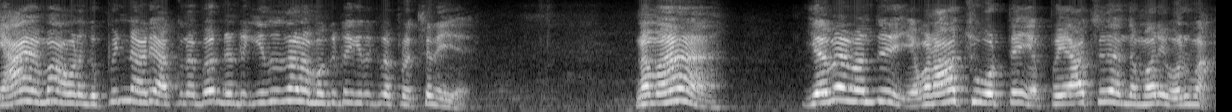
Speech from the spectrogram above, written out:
நியாயமாக அவனுக்கு பின்னாடி அத்தனை பேர் நின்று இதுதான் நம்மக்கிட்ட இருக்கிற பிரச்சனையே. நம்ம எவன் வந்து எவனாச்சும் ஒருத்தன் எப்பயாச்சும் தான் இந்த மாதிரி வருவான்.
